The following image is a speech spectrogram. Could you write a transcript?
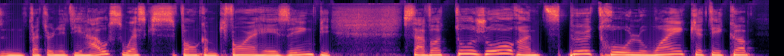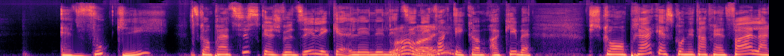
une fraternity house où est-ce qu'ils se font comme qu'ils font un hazing. Puis ça va toujours un petit peu trop loin que t'es comme. Êtes-vous gay? Tu comprends-tu ce que je veux dire? Les, les, les- les- Ouais, tu sais, ouais. Des fois que t'es comme, OK, ben, je comprends qu'est-ce qu'on est en train de faire. La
